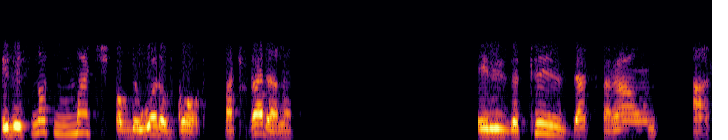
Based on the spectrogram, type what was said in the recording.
it is not much of the word of god but rather no it is the things that surround us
